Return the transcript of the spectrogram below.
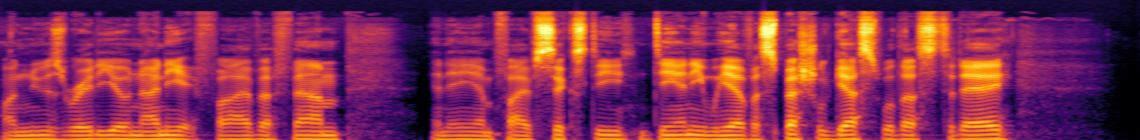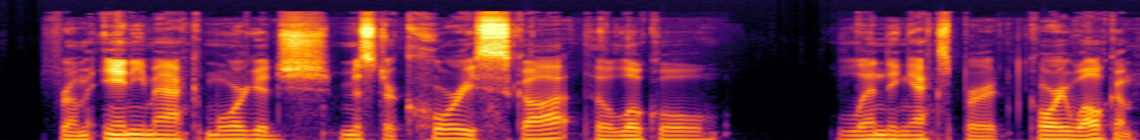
on News Radio 98.5 FM and AM 560. Danni, we have a special guest with us today from AnnieMac Mortgage, Mr. Corey Scott, the local lending expert. Corey, welcome.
